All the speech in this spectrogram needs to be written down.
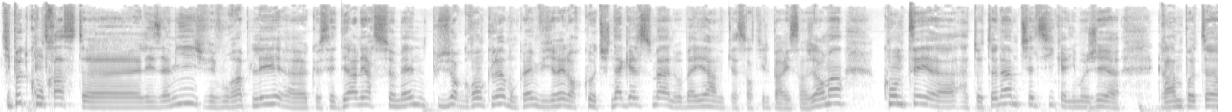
Petit peu de contraste, euh, les amis. Je vais vous rappeler euh, que ces dernières semaines, plusieurs grands clubs ont quand même viré leur coach. Nagelsmann au Bayern qui a sorti le Paris Saint-Germain, Conte à Tottenham, Chelsea qui a limogé Graham Potter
